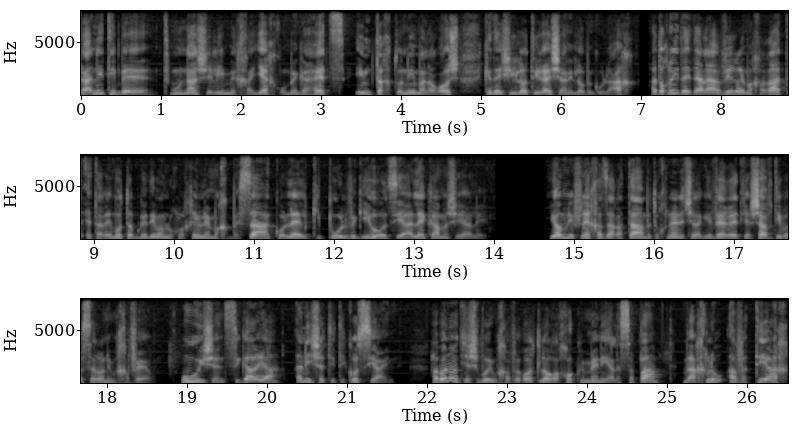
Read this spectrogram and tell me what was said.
ועניתי בתמונה שלי מחייך ומגהץ עם תחתונים על הראש, כדי שהיא לא תראה שאני לא מגולח. התוכנית הייתה להעביר למחרת את ערימות הבגדים המלוכלכים למכבסה, כולל קיפול וגיהוץ, יעלה כמה שיעלה. יום לפני חזרתה המתוכננת של הגברת, ישבתי בסלון עם חבר. הוא עישן סיגריה, אני שתיתי כוס יין. הבנות ישבו עם חברות לא רחוק ממני על הספה, ואכלו אבטיח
